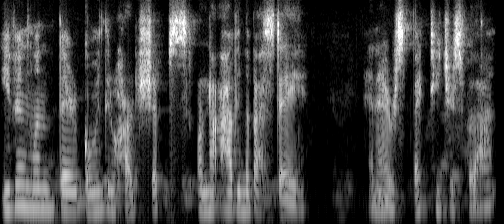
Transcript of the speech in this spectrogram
even when they're going through hardships or not having the best day. And I respect teachers for that.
